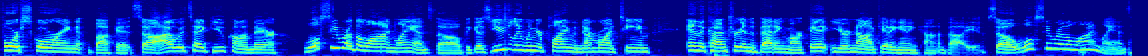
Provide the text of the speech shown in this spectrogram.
for scoring buckets. So I would take UConn there. We'll see where the line lands though, because usually when you're playing the number one team in the country in the betting market, you're not getting any kind of value. So we'll see where the line lands.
